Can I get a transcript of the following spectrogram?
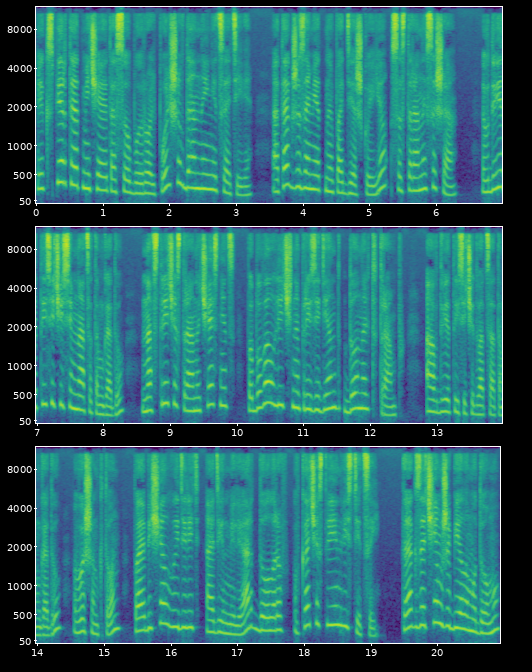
Эксперты отмечают особую роль Польши в данной инициативе – а также заметную поддержку ее со стороны США. В 2017 году на встрече стран-участниц побывал лично президент Дональд Трамп, а в 2020 году Вашингтон пообещал выделить 1 миллиард долларов в качестве инвестиций. Так зачем же Белому дому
